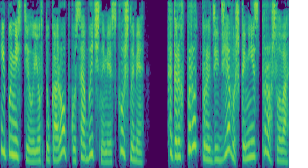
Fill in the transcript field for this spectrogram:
и поместил ее в ту коробку с обычными, скучными, которых пруд пруди девушками из прошлого.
